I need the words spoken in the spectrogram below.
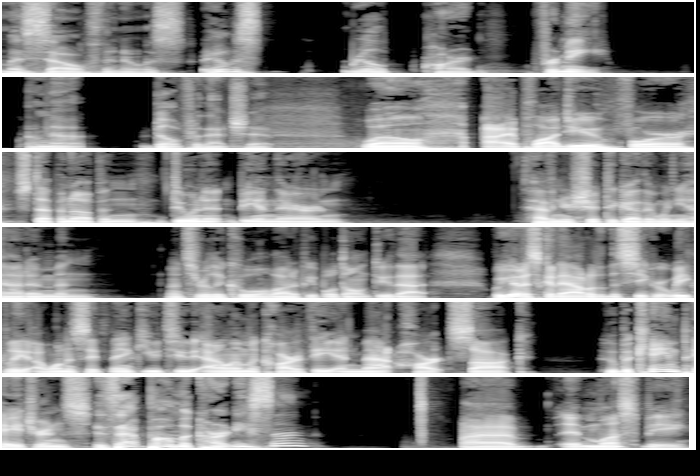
myself, and it was it was real hard for me. I'm not built for that shit. Well, I applaud you for stepping up and doing it, being there, and having your shit together when you had him, and that's really cool. A lot of people don't do that. We got to skedaddle to the Secret Weekly. I want to say thank you to Alan McCarthy and Matt Hartsock, who became patrons. Is that Paul McCartney's son? Uh, it must be.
